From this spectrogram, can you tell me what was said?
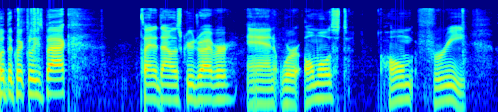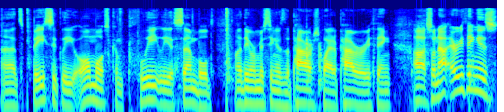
Put the quick release back, tighten it down with a screwdriver, and we're almost home free. Uh, it's basically almost completely assembled. Only thing we're missing is the power supply to power everything. Uh, so now everything is,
